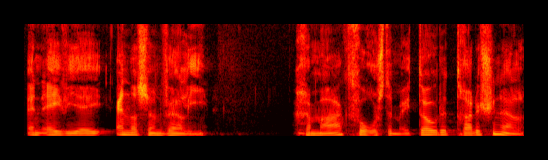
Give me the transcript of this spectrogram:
en EVA Anderson Valley. Gemaakt volgens de methode traditioneel.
